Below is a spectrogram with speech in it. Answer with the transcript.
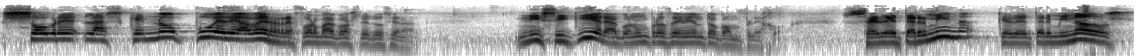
sobre las que no puede haber reforma constitucional, ni siquiera con un procedimiento complejo. Se determina que determinados,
